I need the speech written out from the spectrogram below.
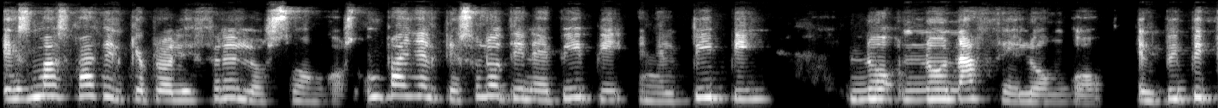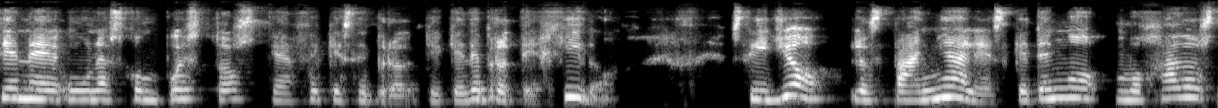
es más fácil que proliferen los hongos. Un pañal que solo tiene pipi, en el pipi no, no nace el hongo. El pipi tiene unos compuestos que hace que, se, que quede protegido. Si yo los pañales que tengo mojados,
